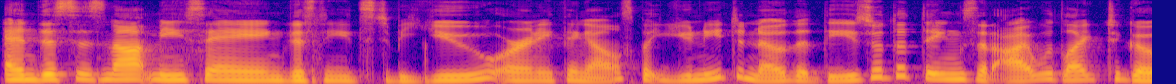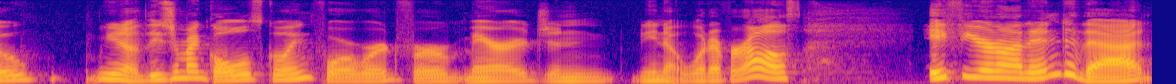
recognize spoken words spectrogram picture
And this is not me saying this needs to be you or anything else, but you need to know that these are the things that I would like to go, you know, these are my goals going forward for marriage and, you know, whatever else. If you're not into that,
